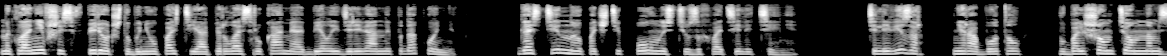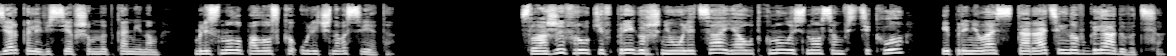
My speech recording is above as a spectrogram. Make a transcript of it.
Наклонившись вперед, чтобы не упасть, я оперлась руками о белый деревянный подоконник. Гостиную почти полностью захватили тени. Телевизор не работал. В большом темном зеркале, висевшем над камином, блеснула полоска уличного света. Сложив руки в пригоршню у лица, я уткнулась носом в стекло и принялась старательно вглядываться.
